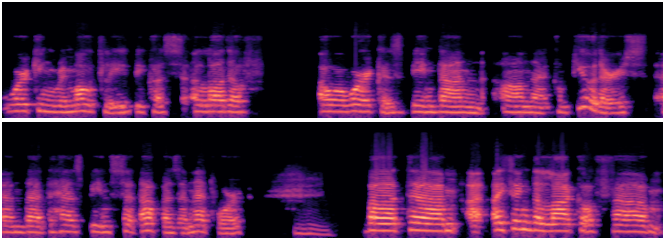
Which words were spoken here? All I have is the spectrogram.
working remotely because a lot of our work is being done on uh, computers and that has been set up as a network. Mm-hmm. But um, I, I, think the lack of um,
